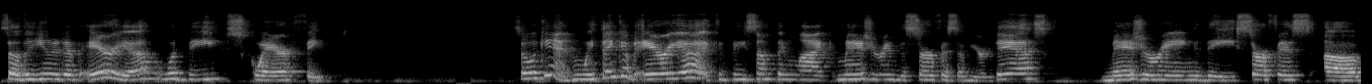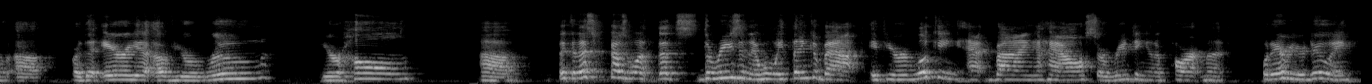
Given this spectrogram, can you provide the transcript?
so the unit of area would be square feet. So again, when we think of area, it could be something like measuring the surface of your desk, measuring the surface of, uh, or the area of your room, your home. Uh, because that's because what that's the reason that when we think about if you're looking at buying a house or renting an apartment, whatever you're doing,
